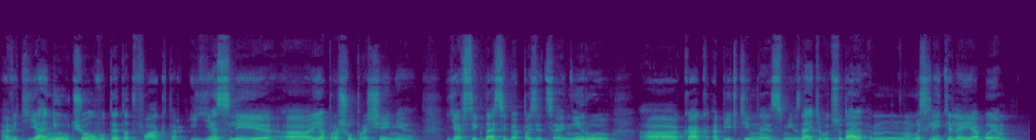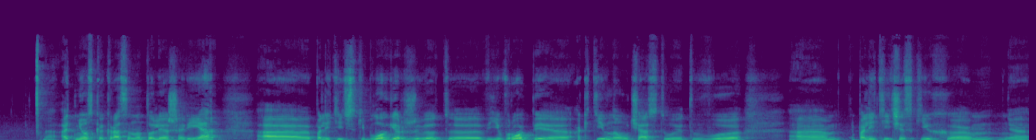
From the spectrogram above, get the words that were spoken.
а ведь я не учел вот этот фактор. И если э, я прошу прощения, я всегда себя позиционирую э, как объективная СМИ. Знаете, вот сюда э, мыслителя я бы отнес как раз Анатолия Шария, политический блогер живет э, в Европе, активно участвует в а, политических эм, э,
